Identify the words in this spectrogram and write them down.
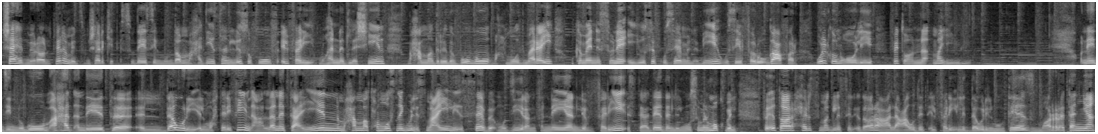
شاهد ميران بيراميدز مشاركة السداسي المنضم حديثا لصفوف الفريق مهند لاشين محمد رضا بوبو محمود مرعي وكمان الثنائي يوسف أسامة نبيه وسيف فاروق جعفر والكونغولي فيتون مايلي. ونادي النجوم أحد أندية الدوري. المحترفين اعلنت تعيين محمد حمص نجم الإسماعيلي السابق مديرا فنيا للفريق استعدادا للموسم المقبل في إطار حرص مجلس الإدارة على عودة الفريق للدوري الممتاز مرة تانية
